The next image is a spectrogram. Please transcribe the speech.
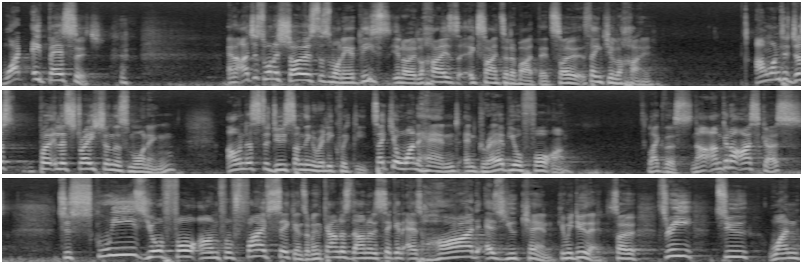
What a passage! and I just want to show us this morning, at least, you know, Lachai is excited about that. So thank you, Lachai. I want to just put illustration this morning I want us to do something really quickly. Take your one hand and grab your forearm, like this. Now, I'm going to ask us to squeeze your forearm for five seconds. I'm going to count us down in a second as hard as you can. Can we do that? So, three, two, one,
